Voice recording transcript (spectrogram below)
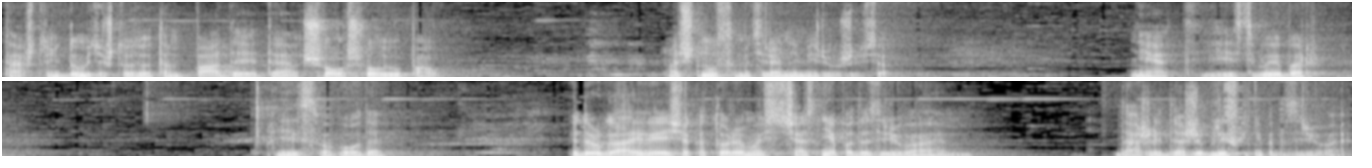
Так что не думайте, что это там падает, да? Шел, шел и упал. Очнулся в материальном мире уже, все. Нет, есть выбор, есть свобода – и другая вещь, о которой мы сейчас не подозреваем, даже и даже близко не подозреваем,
